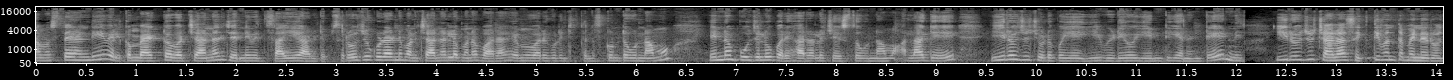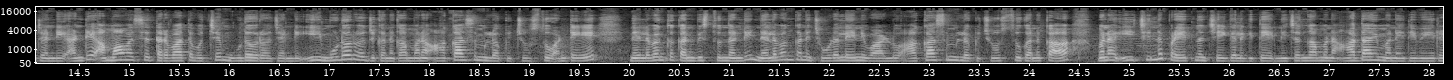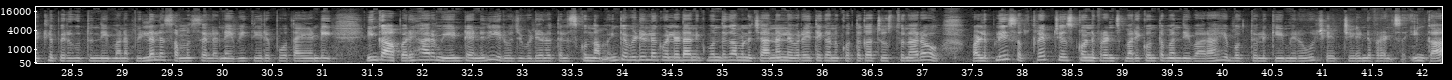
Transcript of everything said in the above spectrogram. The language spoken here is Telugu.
నమస్తే అండి welcome back to our channel journey with Sai all tips. రోజు కూడా అండి మన ఛానల్లో మనం వరాహేమవారి గురించి తెలుసుకుంటూ ఉన్నాము ఎన్నో పూజలు పరిహారాలు చేస్తూ ఉన్నాము. అలాగే ఈరోజు చూడబోయే ఈ వీడియో ఏంటి అని అంటే ఈరోజు చాలా శక్తివంతమైన రోజండి. అంటే అమావాస్య తర్వాత వచ్చే మూడవ రోజు అండి ఈ మూడో రోజు కనుక మనం ఆకాశంలోకి చూస్తూ అంటే నెలవంక కనిపిస్తుందండి. నెలవంకని చూడలేని వాళ్ళు ఆకాశంలోకి చూస్తూ కనుక మనం ఈ చిన్న ప్రయత్నం చేయగలిగితే నిజంగా మన ఆదాయం అనేది వేరెట్లు రెట్లు పెరుగుతుంది. మన పిల్లల సమస్యలు అనేవి తీరిపోతాయండి. ఇంకా ఆ పరిహారం ఏంటి అనేది ఈరోజు వీడియోలో తెలుసుకుందాం. ఇంకా వీడియోలోకి వెళ్ళడానికి ముందుగా మన ఛానల్ని ఎవరైతే కనుక కొత్తగా చూస్తున్నారో వాళ్ళు ప్లీజ్ సబ్స్క్రైబ్ చేసుకోండి ఫ్రెండ్స్. మరికొంతమంది వారాహి భక్తులకి మీరు షేర్ చేయండి ఫ్రెండ్స్. ఇంకా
